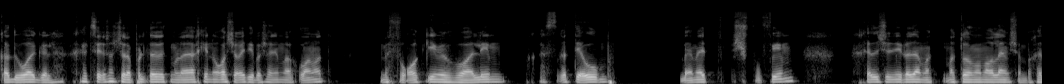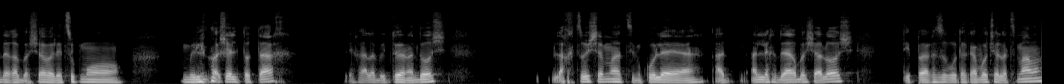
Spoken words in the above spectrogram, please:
כדורגל, חצי ראשון של הפועל תל אביב אתמול היה הכי נורא שראיתי בשנים האחרונות. מפורקים, מבוהלים, חסרי תיאום, באמת שפופים. אחרי שני, לא יודע מה, מה תום אמר להם שם בחדר הלבשה, אבל יצאו כמו מילואה של תותח, סליחה על הביטוי הנדוש. לחצו שם, צימקו. עד, עד לכדי 4-3, טיפה החזירו את הכבוד של עצמם,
